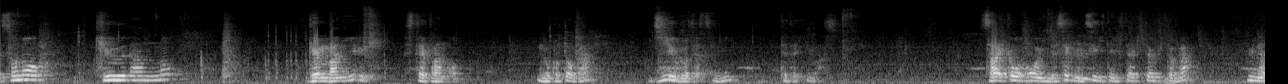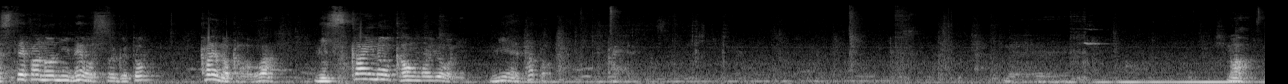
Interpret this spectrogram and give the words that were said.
でその球団の現場にいるステファノのことが15節に出てきます。最高法院で席についてきた人々がみんなステファノに目を注ぐと彼の顔は見つかいの顔のように見えたと書いてあります、まあ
